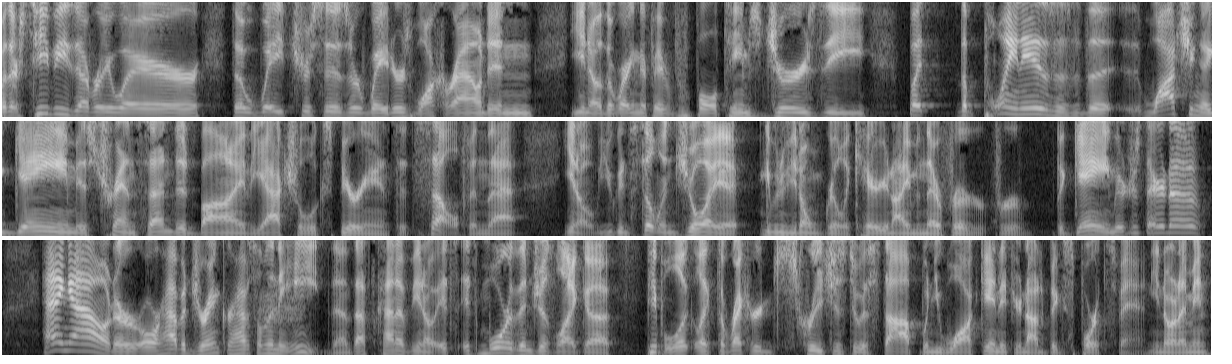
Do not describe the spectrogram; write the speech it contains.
but there's TVs everywhere. The waitresses or waiters walk around in, you know, they're wearing their favorite football team's jersey. But the point is, is that watching a game is transcended by the actual experience itself, in that you know you can still enjoy it even if you don't really care. You're not even there for for the game. You're just there to hang out or, or have a drink or have something to eat. That's kind of you know it's it's more than just like a people look like the record screeches to a stop when you walk in if you're not a big sports fan. You know what I mean?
